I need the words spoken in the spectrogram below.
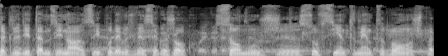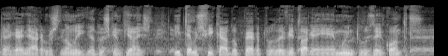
Acreditamos em nós e podemos vencer o jogo. Somos uh, suficientemente bons para ganharmos na Liga dos Campeões e temos ficado perto da vitória em muitos encontros.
